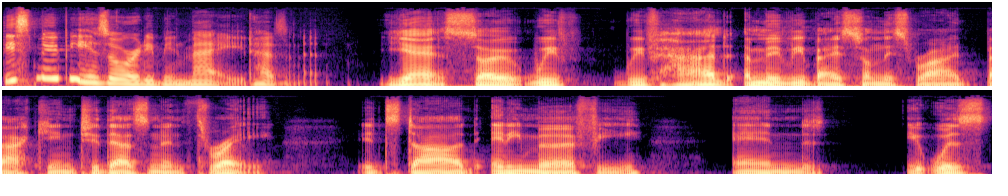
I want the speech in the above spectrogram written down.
This movie has already been made, hasn't it? Yeah, so we've we've had a movie based on this ride back in 2003. It starred Eddie Murphy and it was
